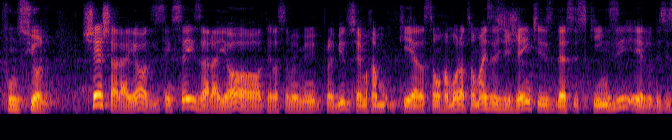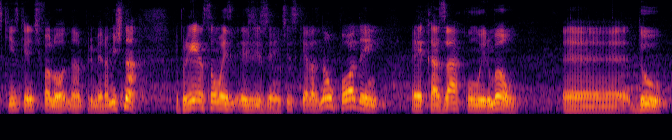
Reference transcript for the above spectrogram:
funciona. Shesh arayot, existem seis arayot, relacionamentos proibidos, que elas são ramorot, são mais exigentes desses 15 elo, desses 15 que a gente falou na primeira Mishnah. E por que elas são mais exigentes? Que elas não podem é, casar com o irmão é, do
